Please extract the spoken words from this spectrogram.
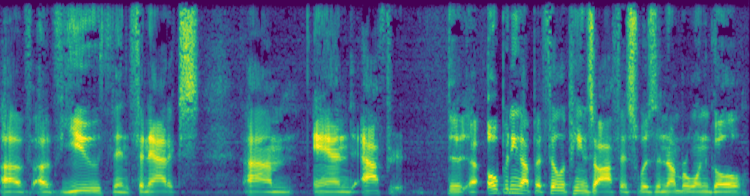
of, of youth and fanatics. Um, and after the uh, opening up a Philippines office was the number one goal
